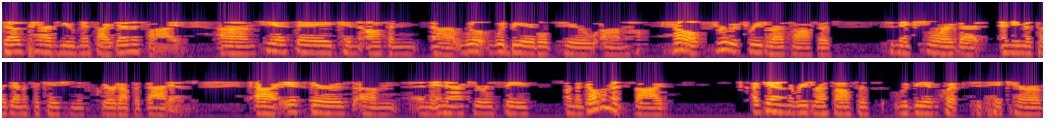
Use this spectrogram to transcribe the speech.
does have you misidentified um, TSA can often uh, will would be able to um, help through its redress office to make sure that any misidentification is cleared up at that end. Uh, if there's um, an inaccuracy on the government side, again, the redress office would be equipped to take care of,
